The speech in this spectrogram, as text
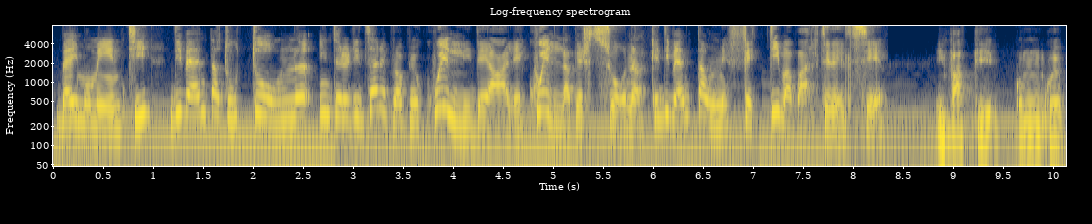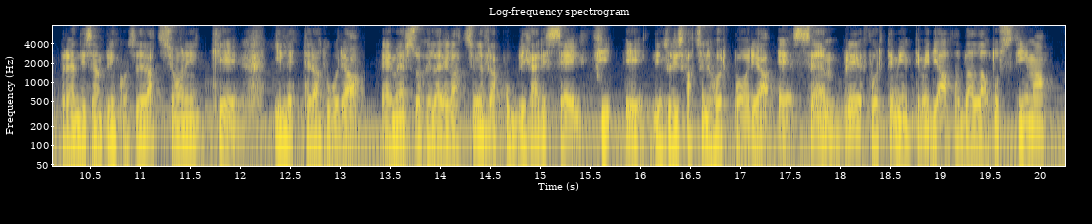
bei momenti, diventa tutto un interiorizzare proprio quell'ideale, quella persona, che diventa un'effettiva parte del sé. Infatti, comunque, prendi sempre in considerazione che in letteratura è emerso che la relazione fra pubblicare selfie e l'insoddisfazione corporea è sempre fortemente mediata dall'autostima.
